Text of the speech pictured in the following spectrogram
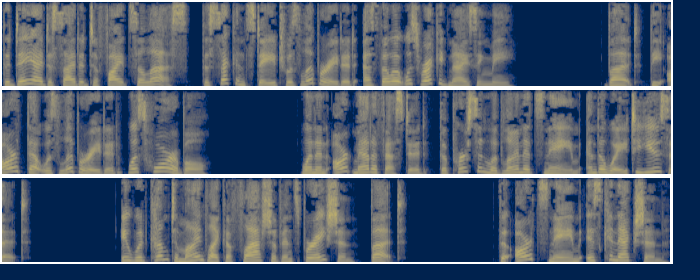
The day I decided to fight Celes, the second stage was liberated as though it was recognizing me. But, the art that was liberated was horrible. When an art manifested, the person would learn its name and the way to use it. It would come to mind like a flash of inspiration, but the art's name is connection.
